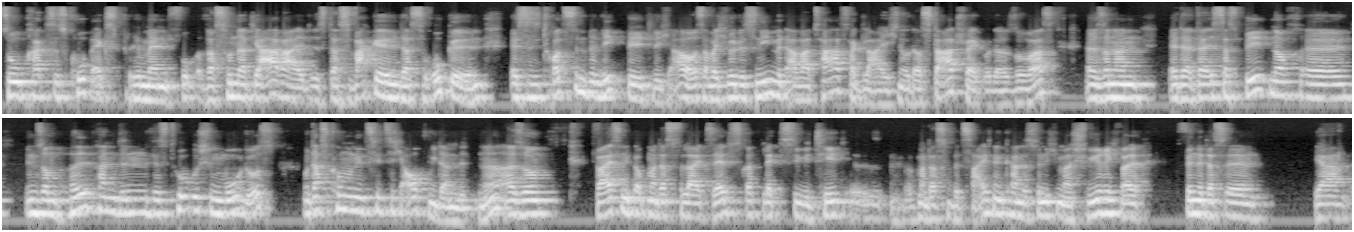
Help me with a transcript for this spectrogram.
so Praxiskop-Experiment, was 100 Jahre alt ist, das Wackeln, das Ruckeln. Es sieht trotzdem bewegtbildlich aus, aber ich würde es nie mit Avatar vergleichen oder Star Trek oder sowas, äh, sondern äh, da, da, ist das Bild noch äh, in so einem hölpernden historischen Modus. Und das kommuniziert sich auch wieder mit. Ne? Also ich weiß nicht, ob man das vielleicht Selbstreflexivität, äh, ob man das so bezeichnen kann. Das finde ich immer schwierig, weil ich finde, dass äh, ja,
